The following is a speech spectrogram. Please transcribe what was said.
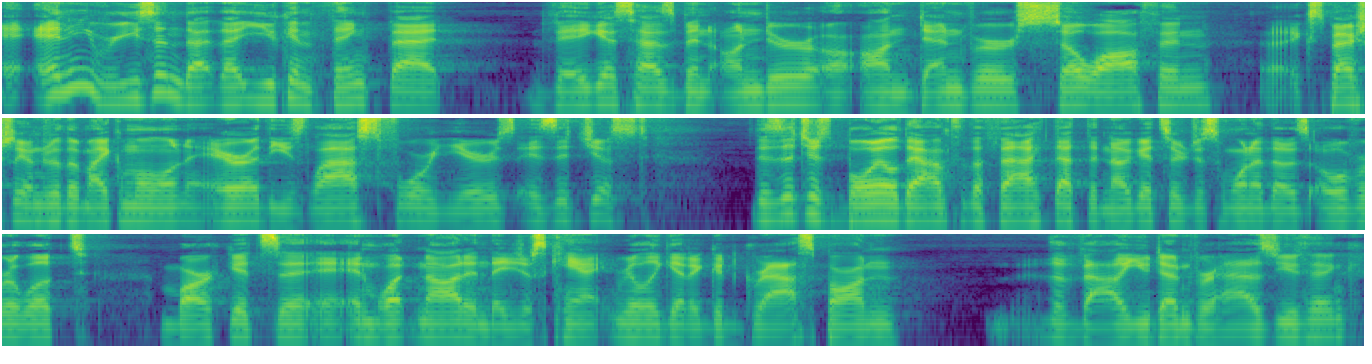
Any reason that that you can think that Vegas has been under uh, on Denver so often, uh, especially under the Michael Malone era these last 4 years? Is it just does it just boil down to the fact that the Nuggets are just one of those overlooked markets and whatnot, and they just can't really get a good grasp on the value Denver has? Do you think?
